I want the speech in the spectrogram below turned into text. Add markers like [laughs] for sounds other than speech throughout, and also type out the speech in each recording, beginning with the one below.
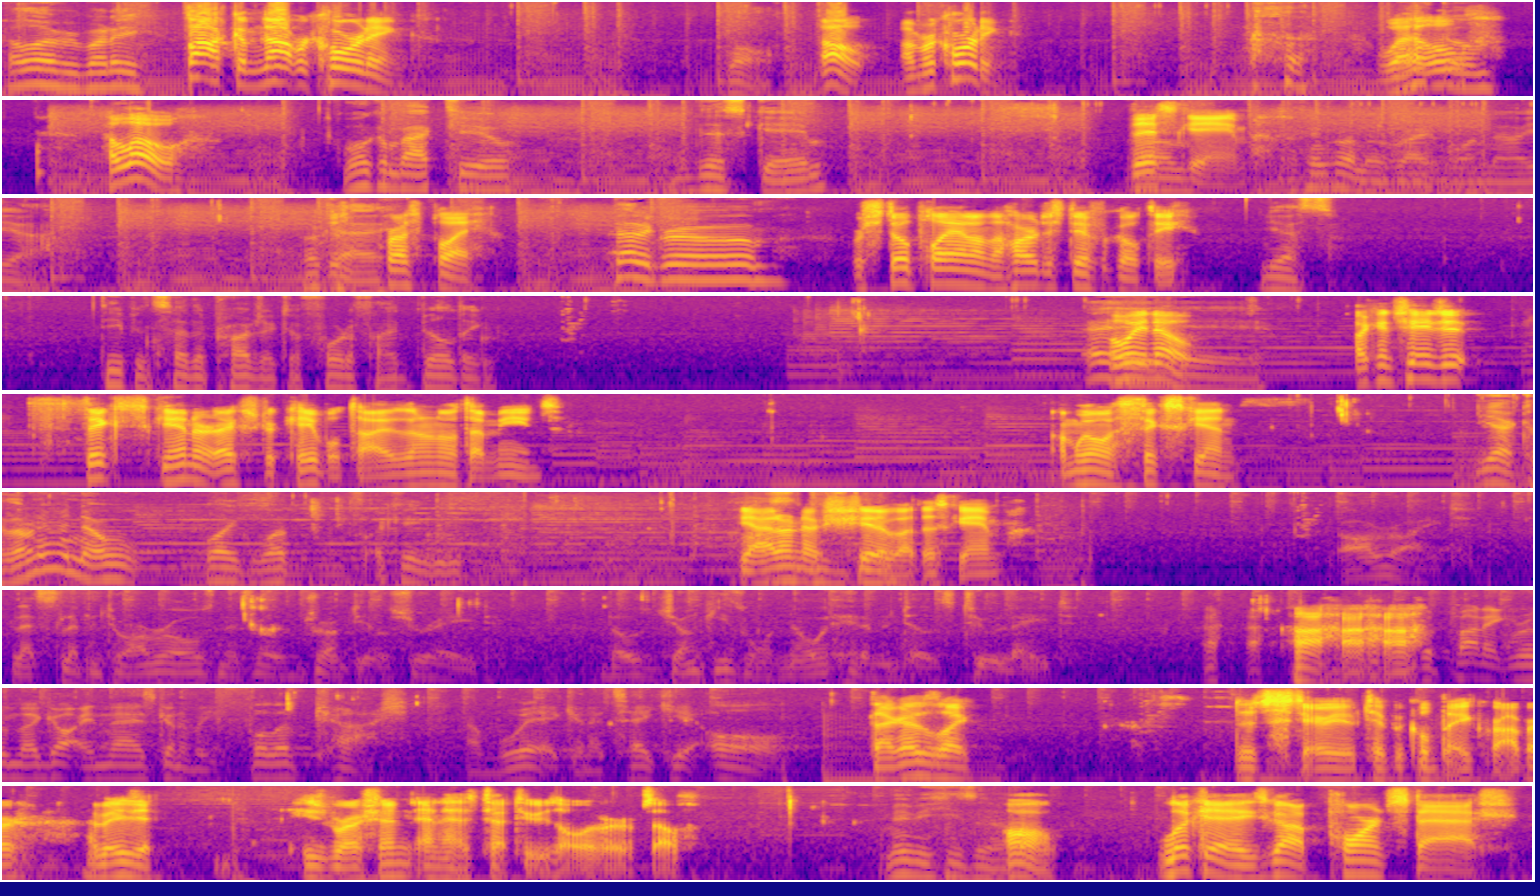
Hello, everybody. Fuck, I'm not recording. Well, Oh, I'm recording. [laughs] well, welcome, hello. welcome back to this game. This Um, game. I think we're on the right one now. Yeah. Okay. Just press play. Pedigroom. We're still playing on the hardest difficulty. Yes. Deep inside the project, a fortified building. Oh, wait, no. Hey. I can change it thick skin or extra cable ties. I don't know what that means. I'm going with thick skin. Yeah, because I don't even know like what fucking. Yeah, I don't know shit do. about this game. All right, let's slip into our roles in this little drug deal charade. Those junkies won't know it hit them until it's too late. Ha ha ha. The panic room they got in there is going to be full of cash, and we're going to take it all. That guy's like the stereotypical bank robber. I bet he's, a, he's Russian and has tattoos all over himself. Maybe he's a. Oh, look at it. He's got a porn stash.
